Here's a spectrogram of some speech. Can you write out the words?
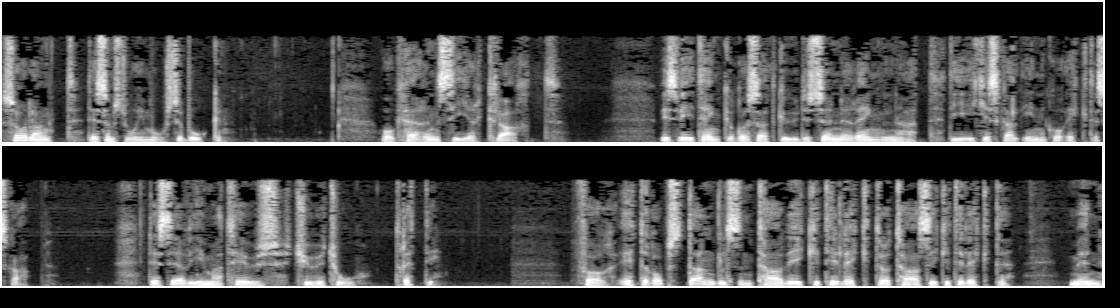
Så langt det som sto i Moseboken og Herren sier klart, hvis vi tenker oss at gudesønner er englene, at de ikke skal inngå ekteskap. Det ser vi i Matteus 22, 30. For etter oppstandelsen tar de ikke til ekte og tas ikke til ekte, men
